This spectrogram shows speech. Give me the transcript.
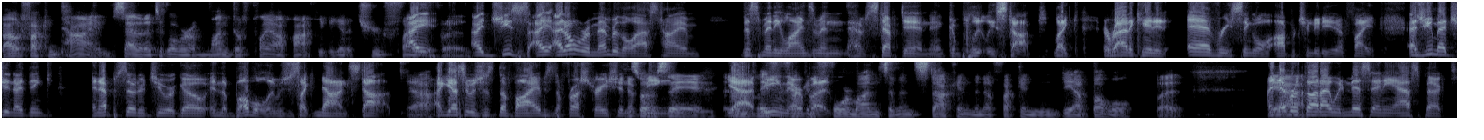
about fucking time. Sad that it took over a month of playoff hockey to get a true fight, but I Jesus, I, I don't remember the last time this many linesmen have stepped in and completely stopped, like eradicated every single opportunity to fight. As you mentioned, I think an episode or two ago in the bubble, it was just like nonstop. yeah. I guess it was just the vibes, the frustration That's of being saying. Yeah, being there, but- four months and then stuck in, in a fucking yeah bubble. But I never thought I would miss any aspect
